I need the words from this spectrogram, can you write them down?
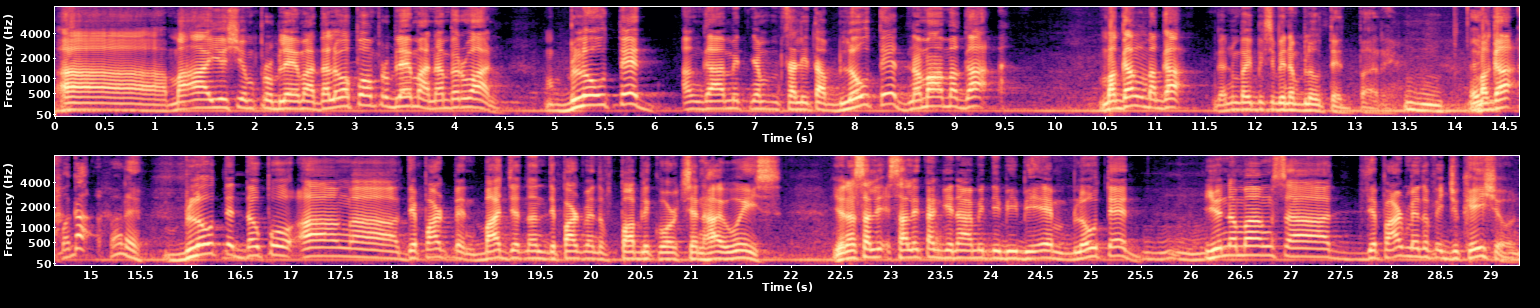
Ah, maayos yung problema. Dalawa po ang problema. Number one, bloated ang gamit niyang salita. Bloated, namamaga. Magang-maga. Ganun ba ibig sabihin ng bloated, pare? Mhm. Maga. Baga, pare. Bloated daw po ang ah, department, budget ng Department of Public Works and Highways. Yun ang sali- salitang ginamit ni BBM, bloated. Yun namang sa Department of Education,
